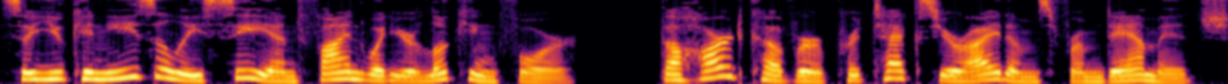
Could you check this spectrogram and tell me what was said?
So you can easily see and find what you're looking for. The hardcover protects your items from damage.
